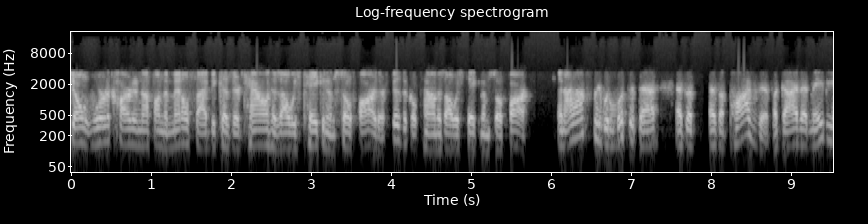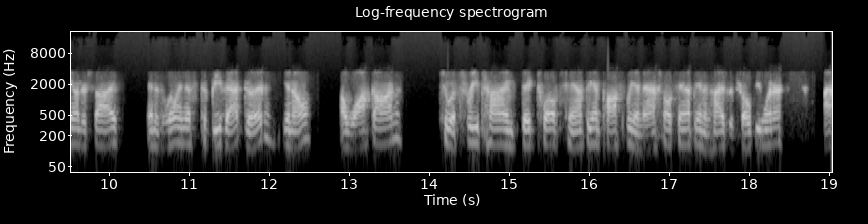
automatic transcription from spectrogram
don't work hard enough on the mental side because their talent has always taken them so far. Their physical talent has always taken them so far. And I actually would look at that as a as a positive. A guy that may be undersized and his willingness to be that good, you know, a walk on to a three time Big Twelve champion, possibly a national champion and Heisman Trophy winner. I,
